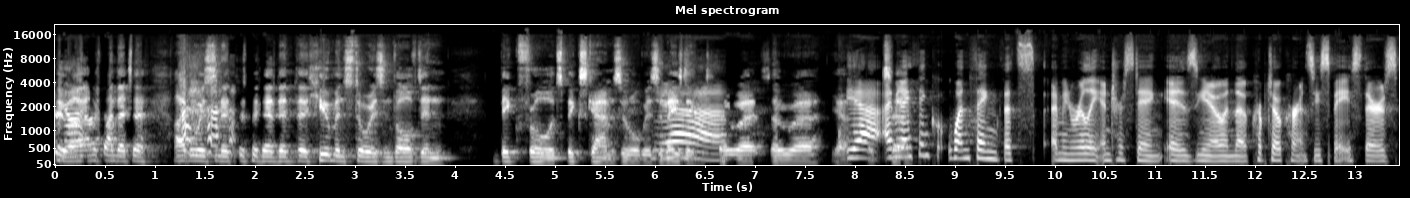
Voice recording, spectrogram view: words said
too. I, I, find that uh, I've always you know, the, the, the, human stories involved in big frauds, big scams are always yeah. amazing. So, uh, so uh, yeah. Yeah, I mean, uh, I think one thing that's I mean really interesting is you know in the cryptocurrency space, there's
